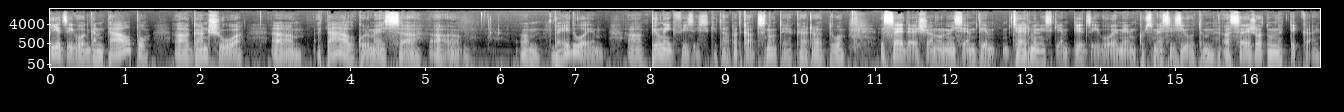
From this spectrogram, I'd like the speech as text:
piedzīvot gan telpu, gan šo tēlu, kuru mēs veidojam pilnīgi fiziski, tāpat kā tas notiek ar to sēdēšanu un visiem tiem ķermeniskiem piedzīvojumiem, kurus mēs izjūtam, sēžot un ne tikai.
